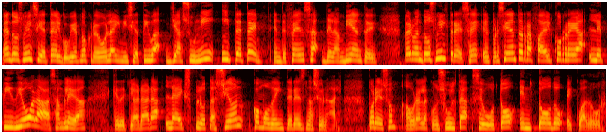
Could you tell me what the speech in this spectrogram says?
En 2007 el gobierno creó la iniciativa Yasuní ITT en defensa del ambiente, pero en 2013 el presidente Rafael Correa le pidió a la Asamblea que declarara la explotación como de interés nacional. Por eso, ahora la consulta se votó en todo Ecuador.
